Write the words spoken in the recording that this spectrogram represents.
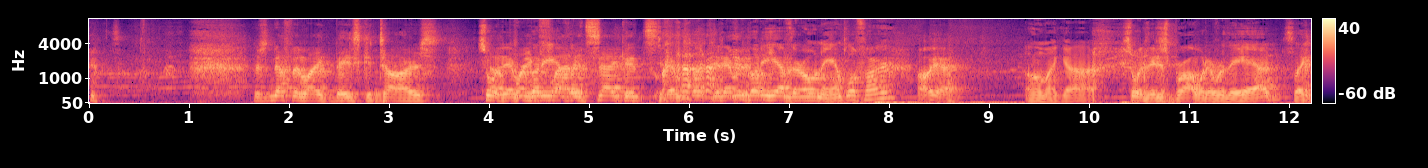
There's nothing like bass guitars. So uh, did everybody have their- seconds? Did everybody, did everybody have their own amplifier? oh yeah. Oh my gosh! So they just brought whatever they had. It's like,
